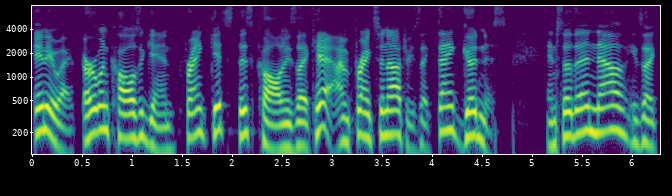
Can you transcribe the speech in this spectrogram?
Anyway, Irwin calls again. Frank gets this call and he's like, Yeah, I'm Frank Sinatra. He's like, Thank goodness. And so then now he's like,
